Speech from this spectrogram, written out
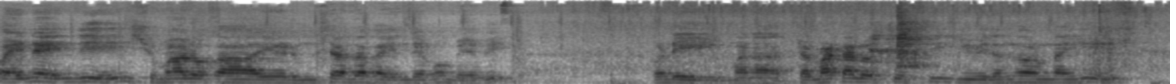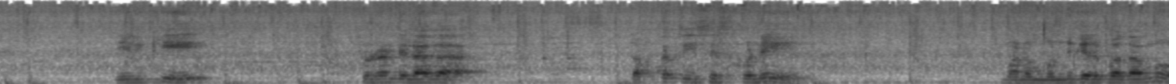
పైన అయింది. సుమారు ఒక ఏడు నిమిషాల దాకా అయిందేమో మేబీ. కొన్ని మన టమాటాలు వచ్చేసి ఈ విధంగా ఉన్నాయి. దీనికి చూడండి ఇలాగా తొక్క తీసేసుకొని మనం ముందుకెళ్ళిపోదాము.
